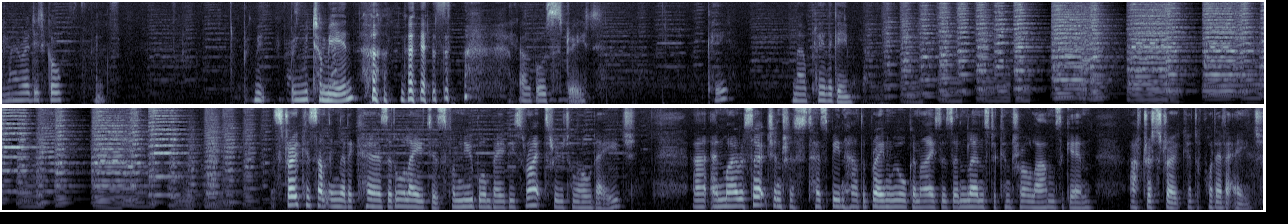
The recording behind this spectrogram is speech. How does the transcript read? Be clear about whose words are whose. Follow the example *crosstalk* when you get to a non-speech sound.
Speaker 1: Am I ready to go? Thanks. Bring me, bring me tummy in. *laughs* yes. Elbows straight. Okay. Now play the game.
Speaker 2: Stroke is something that occurs at all ages, from newborn babies right through to old age. Uh, and my research interest has been how the brain reorganises and learns to control arms again after a stroke at whatever age.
